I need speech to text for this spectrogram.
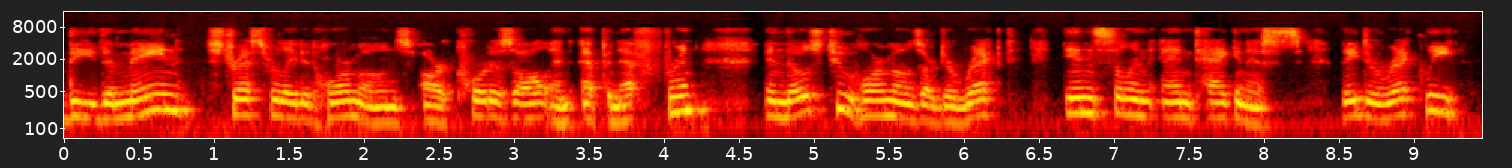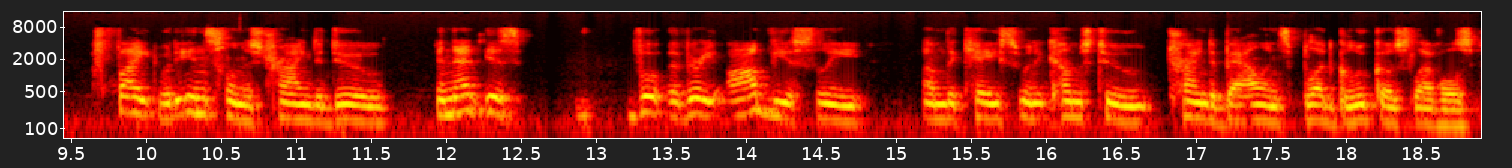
the the main stress related hormones are cortisol and epinephrine, and those two hormones are direct insulin antagonists. They directly fight what insulin is trying to do, and that is very obviously um, the case when it comes to trying to balance blood glucose levels.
